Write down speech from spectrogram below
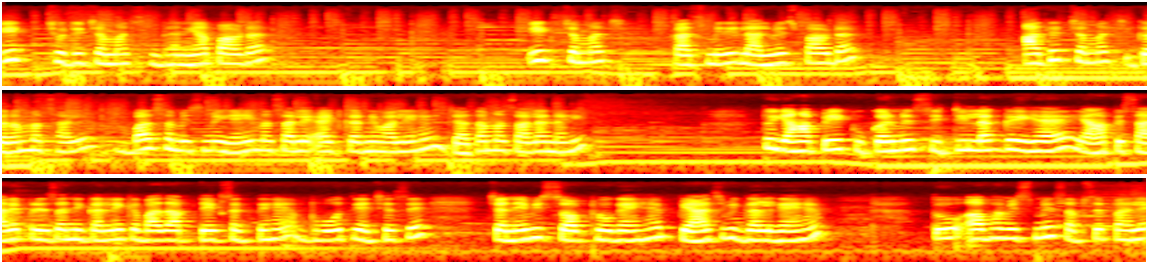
एक छोटी चम्मच धनिया पाउडर, एक चम्मच काश्मीरी लाल मिर्च पाउडर, आधे चम्मच गरम मसाले। बस हम इसमें यही मसाले ऐड करने वाले हैं, ज़्यादा मसाला नहीं। तो यहाँ पे कुकर में सीटी लग गई है। यहाँ पे सारे प्रेशर निकलने के बाद आप देख सकते हैं, बहुत ही अच्छे से चने भी सॉफ्ट हो गए हैं, प्याज भी गल गए हैं। तो अब हम इसमें सबसे पहले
